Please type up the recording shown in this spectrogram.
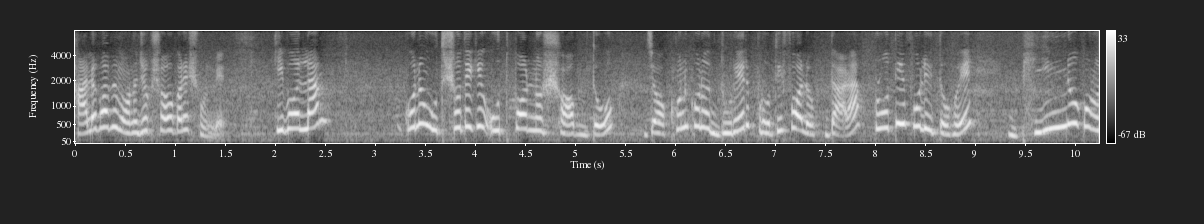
ভালোভাবে মনোযোগ সহকারে শুনবে। কি বললাম? কোনো উৎস থেকে উৎপন্ন শব্দ যখন কোনো দূরের প্রতিফলক দ্বারা প্রতিফলিত হয়ে ভিন্ন কোনো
